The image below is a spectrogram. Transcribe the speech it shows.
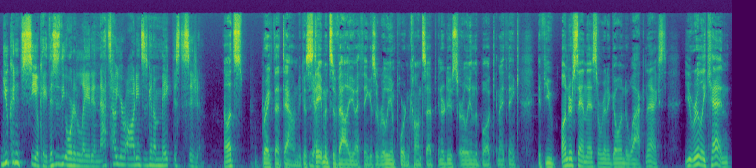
you can see, okay, this is the order to lay it in. That's how your audience is going to make this decision. Now let's break that down because Yeah. statements of value, I think, is a really important concept introduced early in the book. And I think if you understand this, and we're going to go into WHAC next, you really can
